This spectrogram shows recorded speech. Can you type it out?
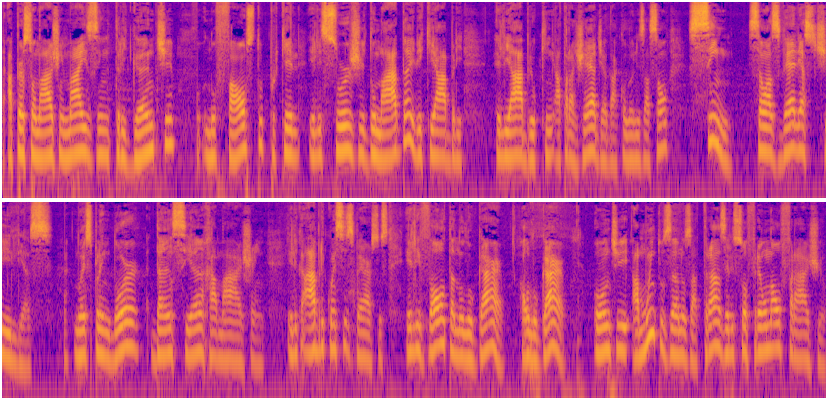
a personagem mais intrigante no Fausto, porque ele surge do nada, ele que abre, ele abre o a tragédia da colonização. Sim, são as velhas tilhas, no esplendor da anciã ramagem. Ele abre com esses versos. Ele volta no lugar ao lugar onde há muitos anos atrás ele sofreu um naufrágio.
